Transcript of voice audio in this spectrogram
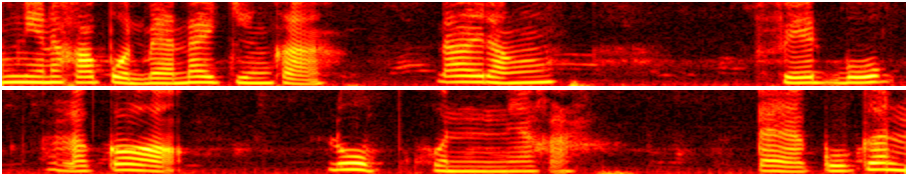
ปนี้นะคะปลดแบนได้จริงค่ะ ได้ทั้ง Facebook แล้วก็รูปคนเนี่ยค่ะ แต่ Google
